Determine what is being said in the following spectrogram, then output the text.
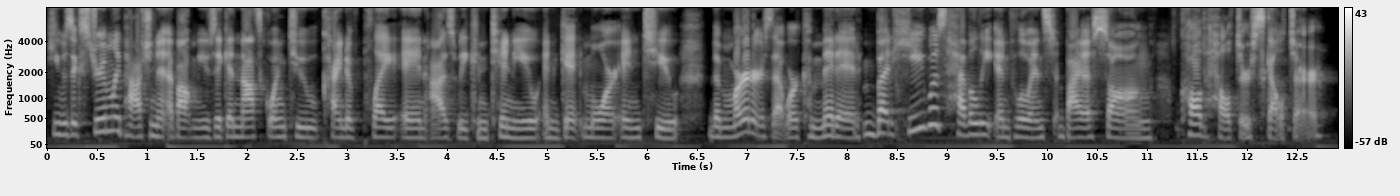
He was extremely passionate about music, and that's going to kind of play in as we continue and get more into the murders that were committed. But he was was heavily influenced by a song called Helter Skelter.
